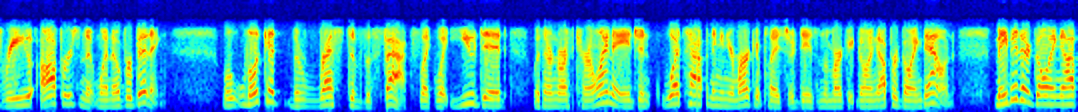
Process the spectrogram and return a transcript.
three offers and it went over bidding. Well, look at the rest of the facts, like what you did with our North Carolina agent. What's happening in your marketplace? Are days in the market going up or going down? Maybe they're going up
